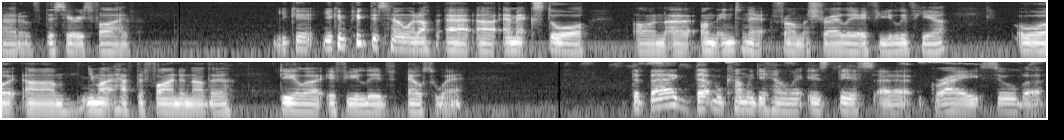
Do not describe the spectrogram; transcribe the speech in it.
out of the Series 5. You can you can pick this helmet up at uh, MX Store on uh, on the internet from Australia if you live here or um, you might have to find another dealer if you live elsewhere. The bag that will come with your helmet is this uh, grey silver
